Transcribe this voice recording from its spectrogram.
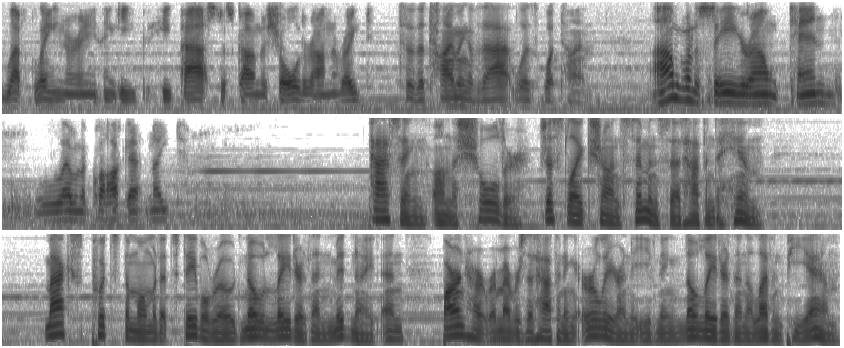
left lane or anything. He he passed us on the shoulder on the right. So the timing of that was what time? I'm going to say around 10, 11 o'clock at night. Passing on the shoulder, just like Sean Simmons said happened to him. Max puts the moment at Stable Road no later than midnight, and Barnhart remembers it happening earlier in the evening, no later than 11 p.m.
